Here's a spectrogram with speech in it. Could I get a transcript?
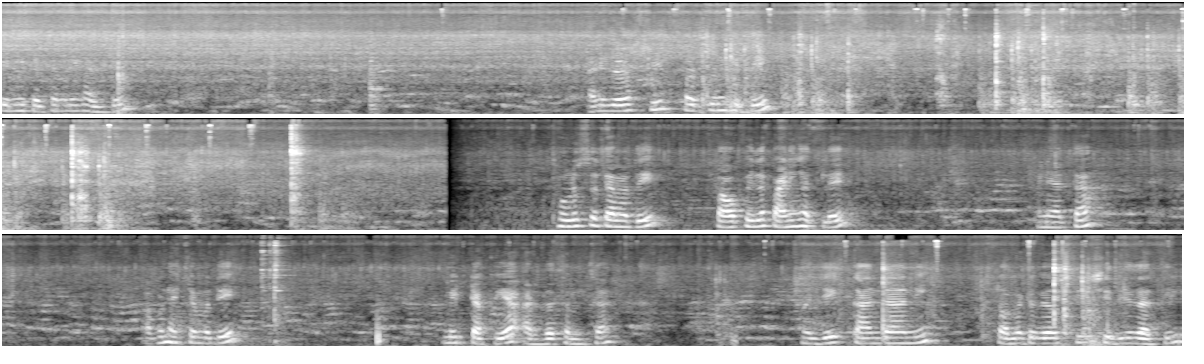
ते मी त्याच्यामध्ये घालते. आणि व्यवस्थित परतून घेते. थोडंसं त्यामध्ये पावपेला पाणी घातलं आहे आणि आता आपण ह्याच्यामध्ये मीठ टाकूया अर्धा चमचा. म्हणजे कांदा आणि टोमॅटो व्यवस्थित शिजले जातील.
